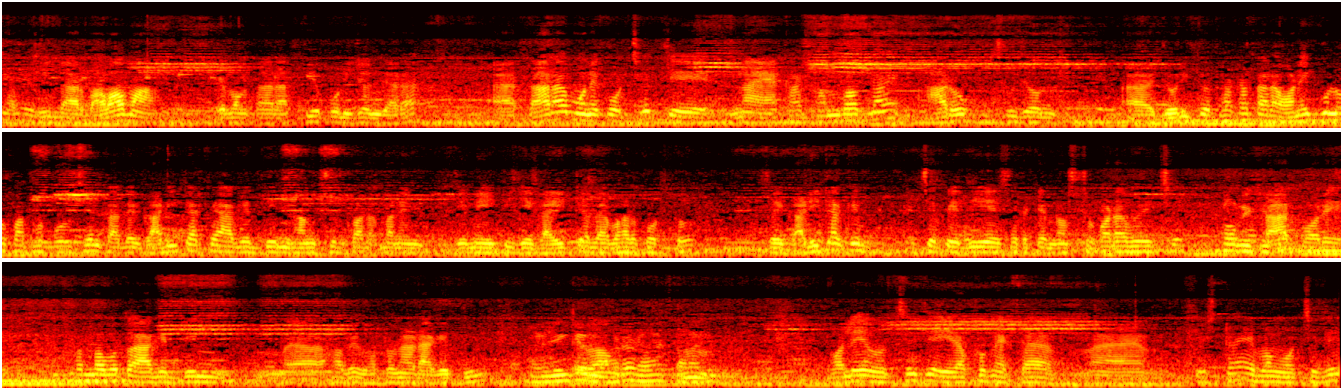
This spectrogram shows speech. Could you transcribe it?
ছাত্রী তার বাবা মা এবং তার আত্মীয় পরিজন যারা তারা মনে করছে যে না একা সম্ভব নয়। আরও কিছুজন জড়িত থাকা তারা অনেকগুলো কথা বলছেন। তাদের গাড়িটাকে আগের দিন ভাঙচুর করা মানে যে মেয়েটি যে গাড়িটা ব্যবহার করত সেই গাড়িটাকে চেপে দিয়ে সেটাকে নষ্ট করা হয়েছে। তারপরে সম্ভবত আগের দিন হবে ঘটনার আগের দিন। মানে এবং ফলে হচ্ছে যে এরকম একটা চেষ্টা এবং হচ্ছে যে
